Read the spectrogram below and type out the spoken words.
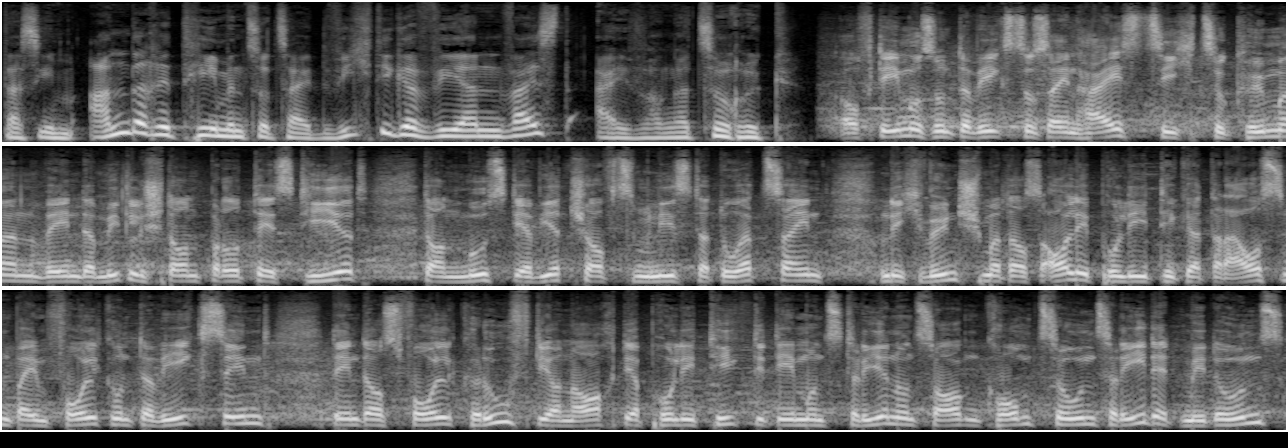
Dass ihm andere Themen zurzeit wichtiger wären, weist Aiwanger zurück. Auf Demos unterwegs zu sein heißt, sich zu kümmern. Wenn der Mittelstand protestiert, dann muss der Wirtschaftsminister dort sein. Und ich wünsche mir, dass alle Politiker draußen beim Volk unterwegs sind. Denn das Volk ruft ja nach der Politik, die demonstrieren und sagen, kommt zu uns, redet mit uns.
